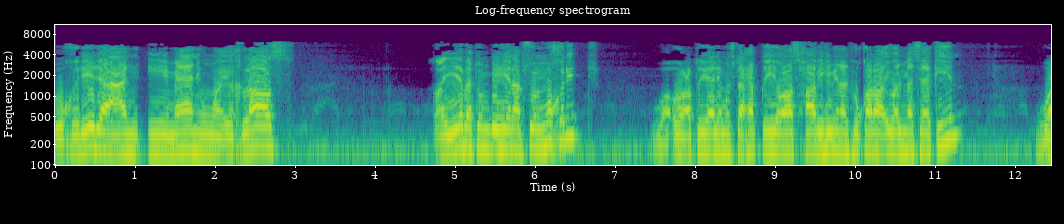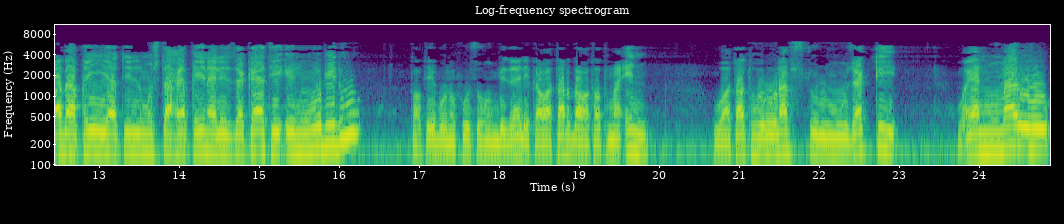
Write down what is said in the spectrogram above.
أخرج عن إيمان وإخلاص طيبة به نفس المخرج وأعطي لمستحقه وأصحابه من الفقراء والمساكين وبقية المستحقين للزكاة إن وجدوا تطيب نفوسهم بذلك وترضى وتطمئن وتطهر نفس المزكي وينمو ماله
